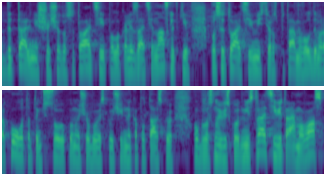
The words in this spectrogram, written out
детальніше щодо ситуації по локалізації наслідків по ситуації в місті розпитаємо Володимира Когота, тимчасово виконуючого обов'язки очільника Полтавської обласної військової адміністрації. Вітаємо вас.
